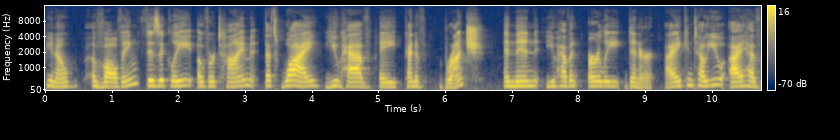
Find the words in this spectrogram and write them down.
you know, evolving physically over time, that's why you have a kind of brunch and then you have an early dinner. I can tell you, I have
